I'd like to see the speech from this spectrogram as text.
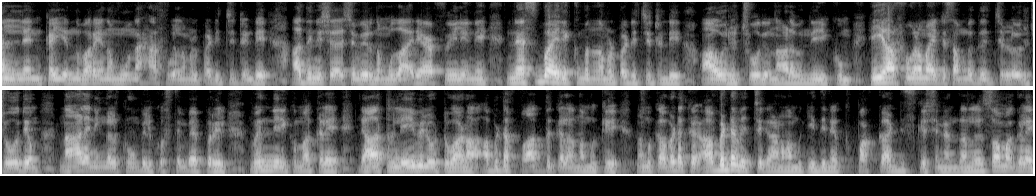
അല്ലൻ കൈ എന്ന് പറയുന്ന മൂന്ന് ഹാർഫുകൾ നമ്മൾ പഠിച്ചിട്ടുണ്ട്. അതിനുശേഷം വരുന്ന മുലാരി അഫീലിന് നെസ്ബ് ആയിരിക്കുമെന്ന് നമ്മൾ പഠിച്ചിട്ടുണ്ട്. ആ ഒരു ചോദ്യം നാളെ വന്നിരിക്കും. ഈ ഹാർഫുകളുമായിട്ട് സംബന്ധിച്ചുള്ള ഒരു ചോദ്യം നാളെ നിങ്ങൾക്ക് മുമ്പിൽ ക്വസ്റ്റ്യൻ പേപ്പറിൽ വന്നിരിക്കും മക്കളെ. രാത്രി ലൈവിലോട്ട് വാടാ. അവിടെ പാത്തുക്കല നമുക്ക്. നമുക്ക് അവിടെ അവിടെ വെച്ച് കാണാം നമുക്ക് ഇതിനെ പക്ക ഡിസ്കഷൻ എന്താണെന്നുള്ളത് സോ മക്കളെ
